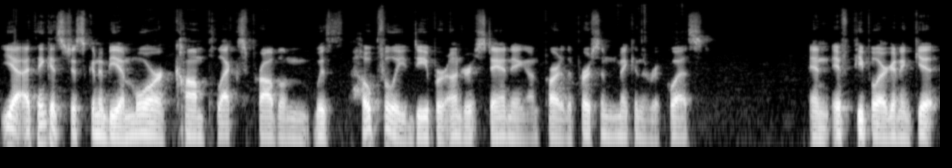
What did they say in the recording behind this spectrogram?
yeah, I think it's just going to be a more complex problem with hopefully deeper understanding on part of the person making the request. And if people are going to get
